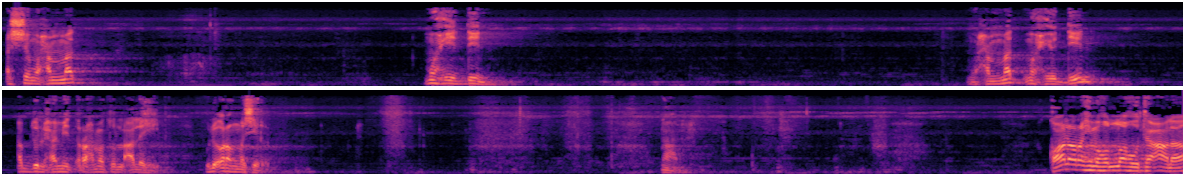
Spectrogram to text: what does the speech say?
Asy Muhammad Muhyiddin. Muhammad Muhyiddin Abdul Hamid rahmatullah alaihi. Oleh orang Mesir قال رحمه الله تعالى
